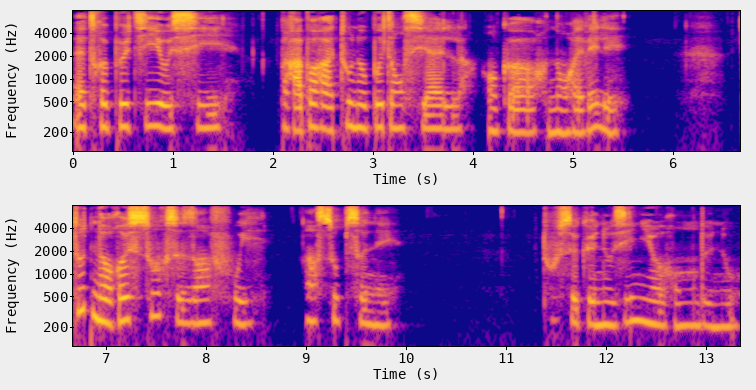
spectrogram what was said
Être petit aussi par rapport à tous nos potentiels encore non révélés, toutes nos ressources enfouies, insoupçonnées, tout ce que nous ignorons de nous.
